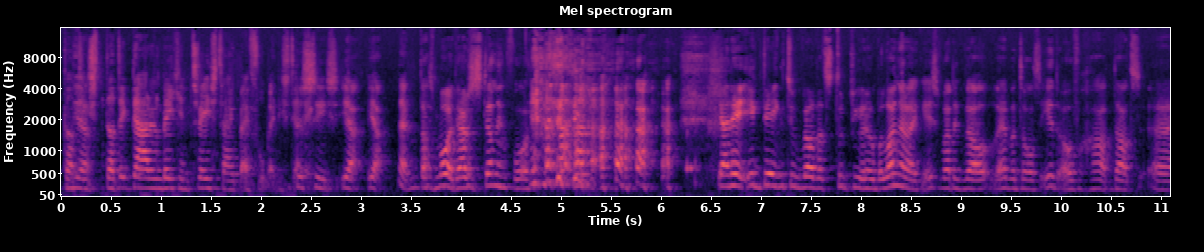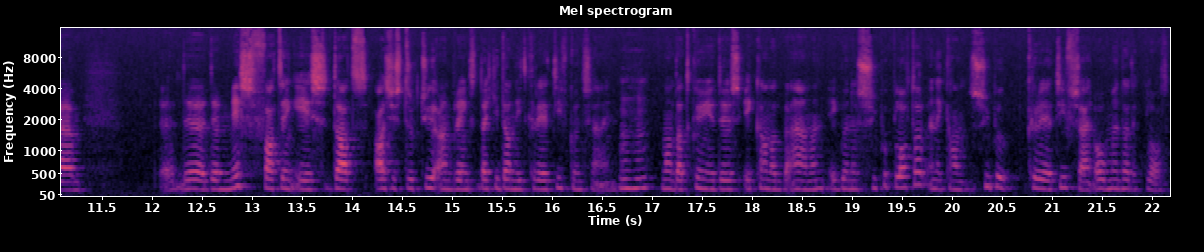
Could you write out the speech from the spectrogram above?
dat, Ja. is, dat ik daar een beetje een tweestrijd bij voel bij die stelling. Precies, ja, ja. Nou, dat is mooi, daar is een stelling voor. ja, nee, ik denk natuurlijk wel dat structuur heel belangrijk is. Wat ik wel, we hebben het al eens eerder over gehad, dat ehm, de, de misvatting is dat als je structuur aanbrengt, dat je dan niet creatief kunt zijn. Mhm. Want dat kun je dus, ik kan dat beamen. Ik ben een superplotter en ik kan super creatief zijn op het moment dat ik plot.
